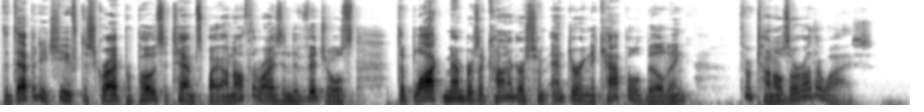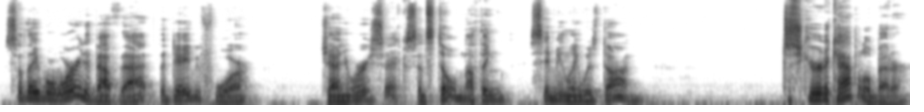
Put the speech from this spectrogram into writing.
The deputy chief described proposed attempts by unauthorized individuals to block members of Congress from entering the Capitol building through tunnels or otherwise. So they were worried about that the day before January 6th, and still nothing seemingly was done to secure the Capitol better.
